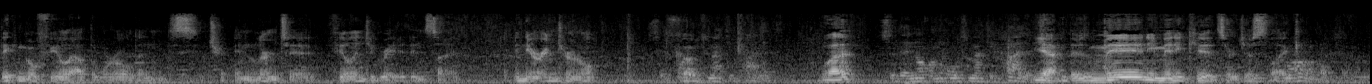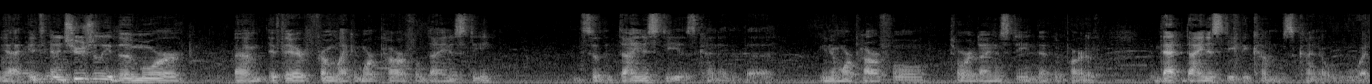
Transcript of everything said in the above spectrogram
they can go feel out the world and and learn to feel integrated inside, in their internal. So it's Code. an automatic pilot. What? So they're not on automatic pilot. Yeah, but there's many, many kids are just like, yeah, it's, and it's usually the more, um, if they're from like a more powerful dynasty. So the dynasty is kind of the, you know, more powerful Torah dynasty that they're part of. That dynasty becomes kind of what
